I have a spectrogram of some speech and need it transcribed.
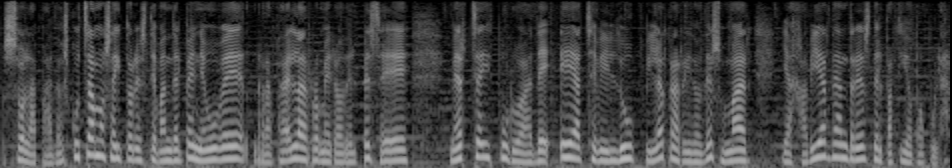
solapado. Escuchamos a Héctor Esteban del PNV, Rafael Rafaela Romero del PSE, Merche Izpurua de EH Bildu, Pilar Garrido de Sumar y a Javier de Andrés del Partido Popular.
